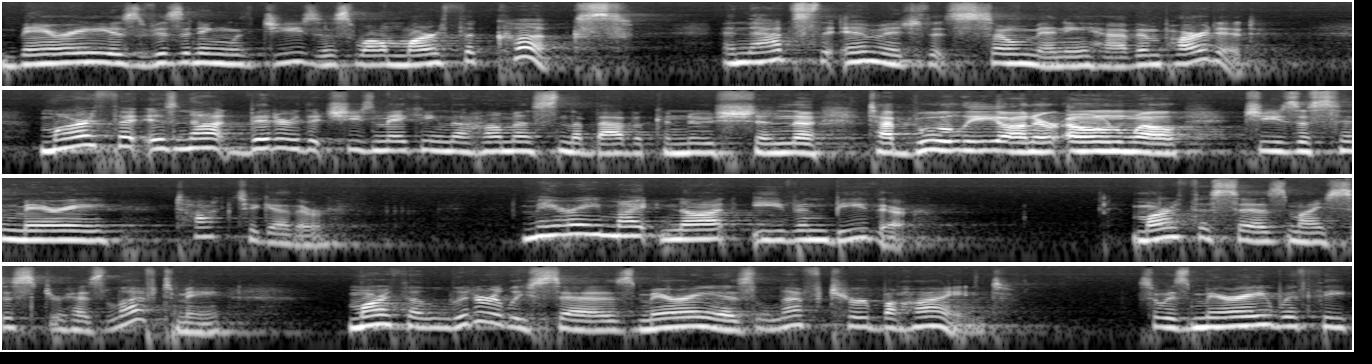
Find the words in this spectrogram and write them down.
Mary is visiting with Jesus while Martha cooks. And that's the image that so many have imparted. Martha is not bitter that she's making the hummus and the baba ganoush and the tabbouleh on her own while Jesus and Mary talk together. Mary might not even be there. Martha says, My sister has left me. Martha literally says, Mary has left her behind. So is Mary with the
